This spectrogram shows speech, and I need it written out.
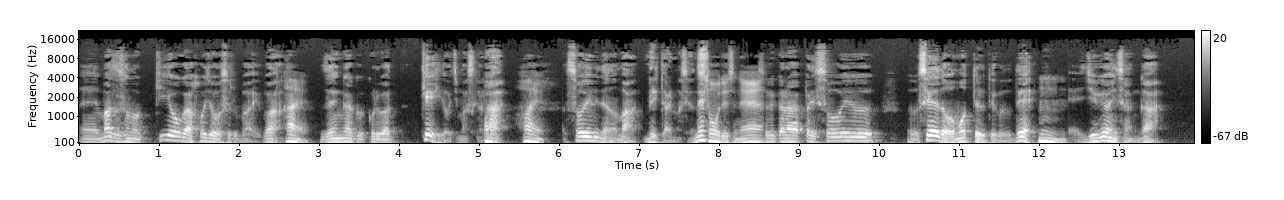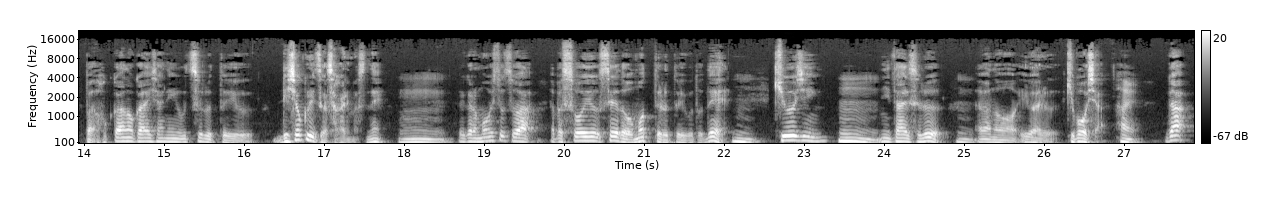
えーまずその、企業が補助をする場合は、はい。全額、これは経費で落ちますからあ、はい。そういう意味での、まあ、メリットありますよね。そうですねそ。れから、やっぱりそういう制度を持っているということで、うん。えー従業員さんが、やっぱ他の会社に移るという離職率が下がりますね。うん。それからもう一つは、やっぱりそういう制度を持っているということで、うん。求人うん。に対する、うんあの、いわゆる希望者はい。が、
